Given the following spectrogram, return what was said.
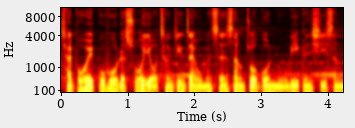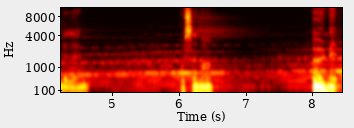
才不会辜负了所有曾经在我们身上做过努力跟牺牲的人。不是吗？Earn it。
